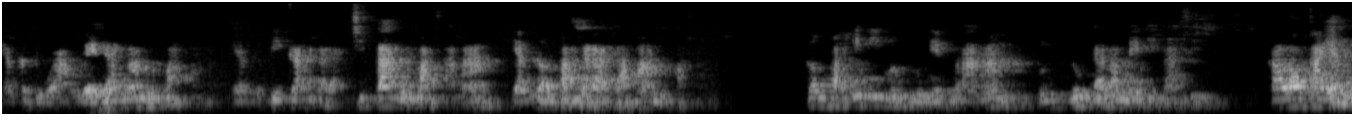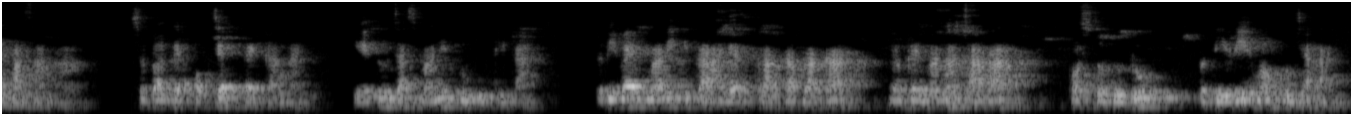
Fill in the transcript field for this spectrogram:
Yang kedua wedana nupasana. Yang ketiga adalah cita nupasana. Yang keempat adalah dhamma nupasana. Keempat ini mempunyai peranan untuk dalam meditasi. Kalau kaya nupasana sebagai objek pegangan, yaitu jasmani tubuh kita. Lebih baik mari kita lihat perangkat-perangkat bagaimana cara postur duduk, berdiri maupun jalan.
